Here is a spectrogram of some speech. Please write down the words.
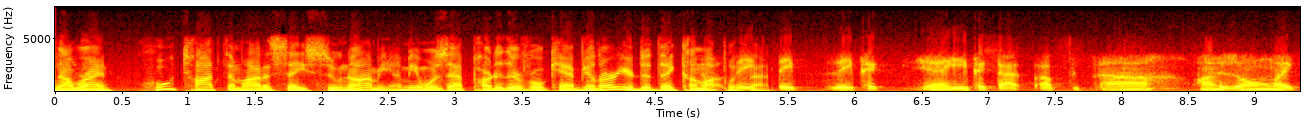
Now, Ryan, who taught them how to say tsunami? I mean, was that part of their vocabulary, or did they come No, up with they, that? They they picked yeah he picked that up uh, on his own like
